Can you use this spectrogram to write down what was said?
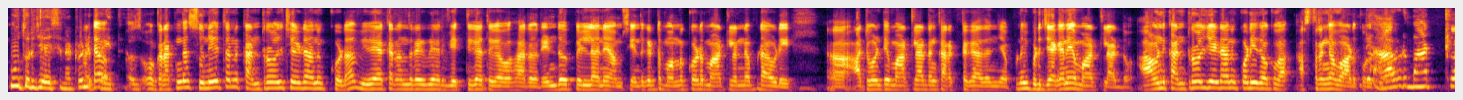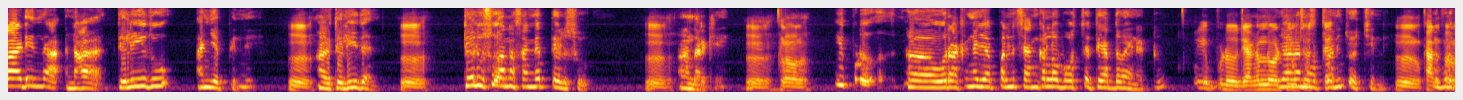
కూతురు చేసినటువంటి ఒక రకంగా సునీతను కంట్రోల్ చేయడానికి కూడా వివేకానంద రెడ్డి గారి వ్యక్తిగత వ్యవహారం రెండో పెళ్ళి అనే అంశం. ఎందుకంటే మొన్న కూడా మాట్లాడినప్పుడు ఆవిడ అటువంటి మాట్లాడడం కరెక్ట్ కాదని చెప్పడం ఇప్పుడు జగనే మాట్లాడడం. ఆవిడని కంట్రోల్ చేయడానికి కూడా ఇది ఒక అస్త్రంగా వాడుకుంటారు ఆవిడ మాట్లాడింది నా తెలియదు అని చెప్పింది. నాకు తెలియదు అని తెలుసు అన్న సంగతి తెలుసు అందరికి. అవును. ఇప్పుడు ఓ రకంగా చెప్పాలంటే శంకర్లో పోస్తే తీర్థమైనట్టు. ఇప్పుడు జగన్ జగన్ నుంచి నోట్ల వస్తే నుంచి వచ్చింది. ఇప్పుడు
